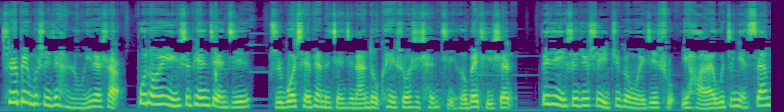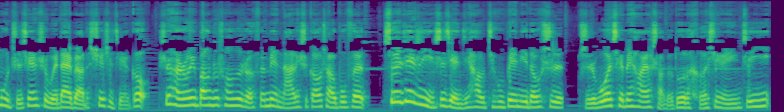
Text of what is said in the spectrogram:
其实并不是一件很容易的事儿。不同于影视片剪辑，直播切片的剪辑难度可以说是成几何倍提升。毕竟影视剧是以剧本为基础，以好莱坞经典三幕直线式为代表的叙事结构，是很容易帮助创作者分辨哪里是高潮部分。所以，这支影视剪辑号几乎遍地都是，直播切片号要少得多的核心原因之一。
